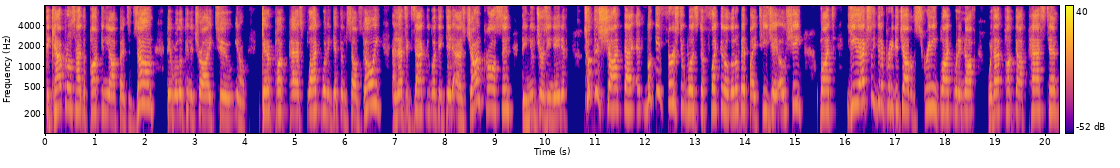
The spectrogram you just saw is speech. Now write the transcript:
the Capitals had the puck in the offensive zone. They were looking to try to, you know, get a puck past Blackwood and get themselves going. And that's exactly what they did as John Carlson, the New Jersey native, took a shot that at looking first it was deflected a little bit by TJ Oshie, but he actually did a pretty good job of screening Blackwood enough where that puck got past him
